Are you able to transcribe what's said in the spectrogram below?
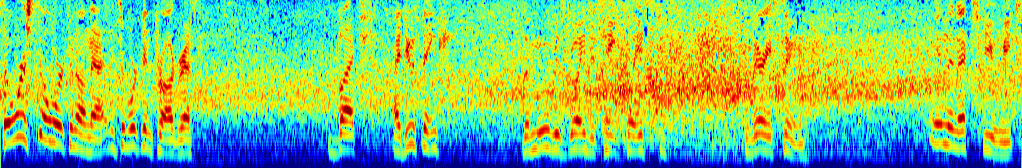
So we're still working on that. It's a work in progress. But I do think the move is going to take place very soon. in the next few weeks.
